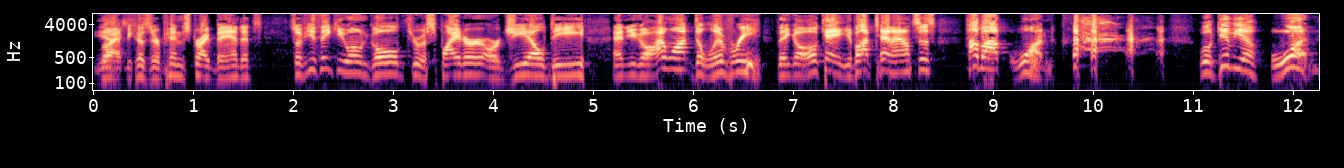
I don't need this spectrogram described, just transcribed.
yes. right? Because they're pinstripe bandits. So if you think you own gold through a Spider or GLD, and you go, "I want delivery," they go, "Okay, you bought ten ounces. How about one? we'll give you one."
